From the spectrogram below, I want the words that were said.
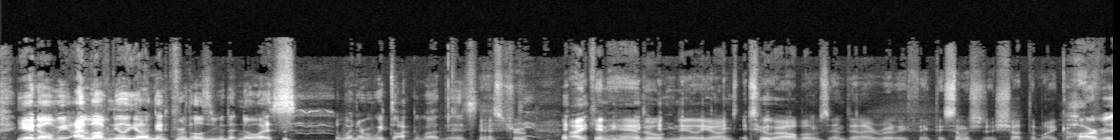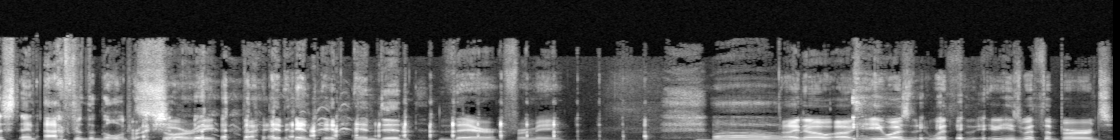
You know me. I love Neil Young. And for those of you that know us, whenever we talk about this, that's true. I can handle Neil Young's two albums, and then I really think that someone should have shut the mic off. Harvest and After the Gold Rush. Sorry, it it ended there for me. Oh. I know uh, he was with he's with the Byrds.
